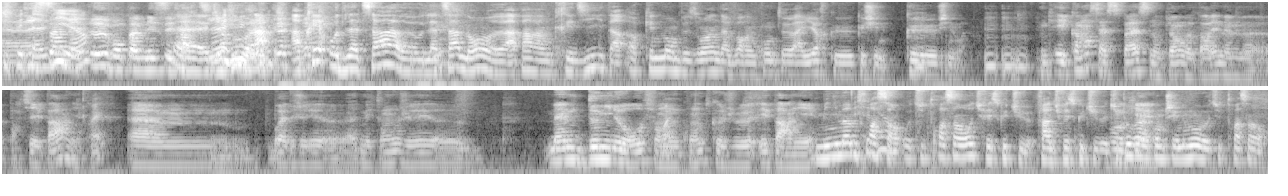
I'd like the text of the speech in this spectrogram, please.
Tu fais ta ça, vie, mais hein. eux vont pas me laisser partir. coup, voilà. Après, au-delà de ça, euh, au-delà de ça, non. euh, à part un crédit, t'as aucunement besoin d'avoir un compte ailleurs que, que chez nous, que chez nous. ouais. Mm, mm, mm. Et comment ça se passe? Donc là, on va parler même euh, partie épargne. Ouais. Euh, bref, j'ai, euh, admettons, j'ai euh, même 2000 euros sur Ouais. mon compte que je veux épargner. Minimum Mais c'est 300. Au-dessus de 300 euros, tu fais ce que tu veux. Enfin, tu fais ce que tu veux. Tu peux ouvrir un compte chez nous au-dessus de 300 euros.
